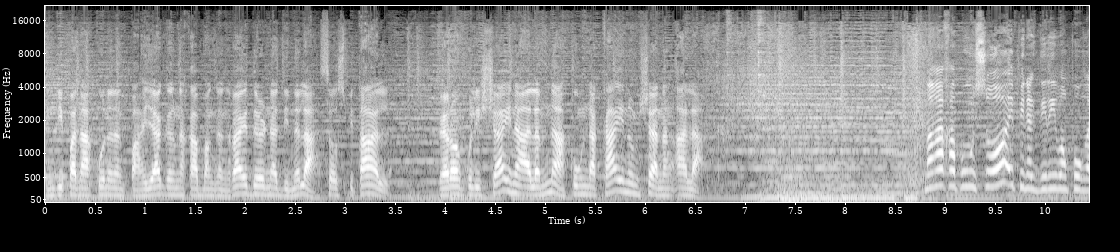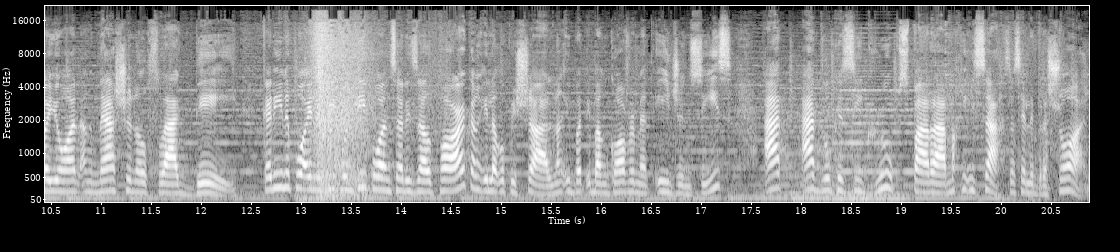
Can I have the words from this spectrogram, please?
Hindi pa nakuna ng pahayag ang nakabanggang rider na dinala sa ospital. Pero ang pulisya inaalam na kung nakainom siya ng alak. Mga kapuso, ipinagdiriwang po ngayon ang National Flag Day. Kanina po ay nagtipon-tipon sa Rizal Park ang ilang opisyal ng iba't ibang government agencies at advocacy groups para makiisa sa selebrasyon.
